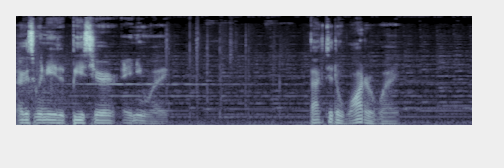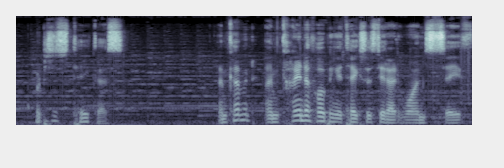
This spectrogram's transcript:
I guess we need a beast here anyway. Back to the waterway. Where does this take us? I'm kind of, I'm kind of hoping it takes us to that one safe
